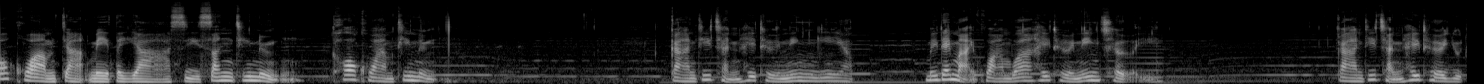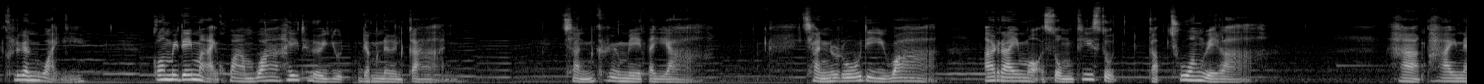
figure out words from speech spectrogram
ข้อความจากเมตยาซีซั่นที่หนึ่งข้อความที่หนึ่งการที่ฉันให้เธอนิ่งเงียบ ไม่ได้หมายความว่าให้เธอนิ่งเฉย การที่ฉันให้เธอหยุดเคลื่อนไหว ก็ไม่ได้หมายความว่าให้เธอหยุดดำเนินการ ฉันคือเมตยา ฉันรู้ดีว่า อะไรเหมาะสมที่สุดกับช่วงเวลา หากภายใน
